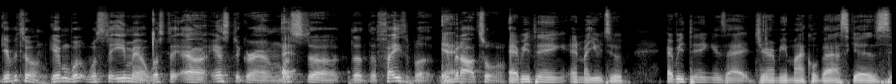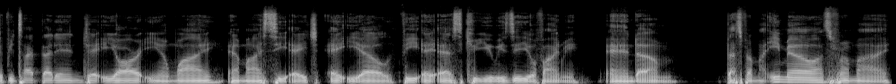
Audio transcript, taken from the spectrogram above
Give it to them. Give what, what's the email? What's the uh, Instagram? What's the, the the Facebook? Give it out to them. Everything and my YouTube. Everything is at Jeremy Michael Vasquez. If you type that in, J E R E M Y M I C H A E L V A S Q U E Z, you'll find me. And um, that's from my email. That's from my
